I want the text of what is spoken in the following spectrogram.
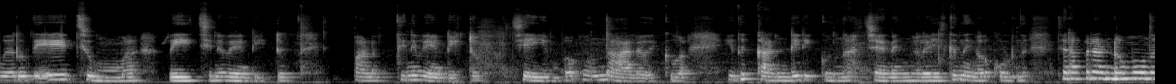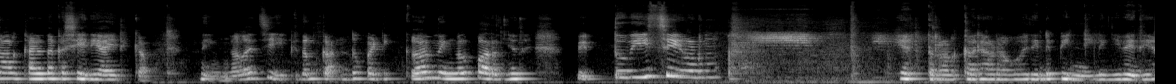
വെറുതെ ചുമ്മാ റീച്ചിന് വേണ്ടിയിട്ടും പണത്തിന് വേണ്ടിയിട്ടും ചെയ്യുമ്പോൾ ഒന്ന് ആലോചിക്കുക. ഇത് കണ്ടിരിക്കുന്ന ജനങ്ങളിലേക്ക് നിങ്ങൾ കൊടുന്ന് ചിലപ്പോൾ രണ്ടോ മൂന്നോ ആൾക്കാർ ഇതൊക്കെ ശരിയായിരിക്കാം. നിങ്ങളെ ജീവിതം കണ്ടു പഠിക്കാൻ നിങ്ങൾ പറഞ്ഞത് വിട്ടുവീഴ്ചയാണെന്ന്. എത്ര ആൾക്കാരാണാവോ ഇതിന്റെ പിന്നിൽ ഇനി വരിക?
